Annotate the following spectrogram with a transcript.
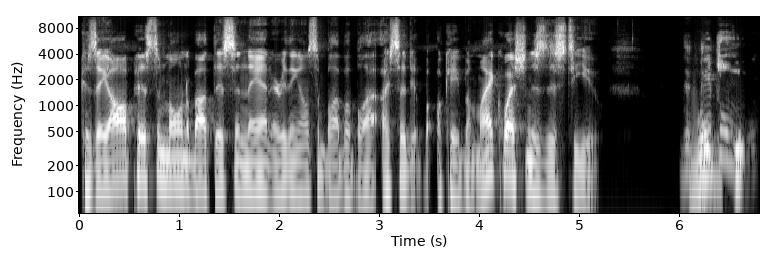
because they all pissed and moan about this and that, and everything else, and blah blah blah. I said, okay, but my question is this to you: The Would people. you-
